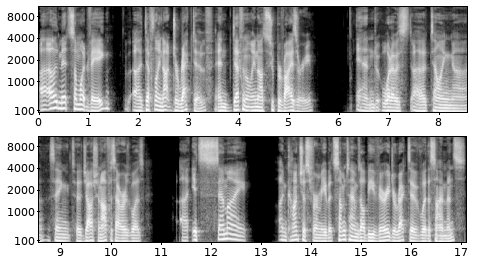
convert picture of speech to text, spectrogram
I'll admit, somewhat vague, uh, definitely not directive, and definitely not supervisory. And what I was uh, telling, uh, saying to Josh in office hours was, uh, it's semi unconscious for me, but sometimes I'll be very directive with assignments,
